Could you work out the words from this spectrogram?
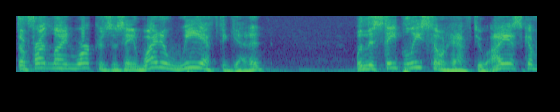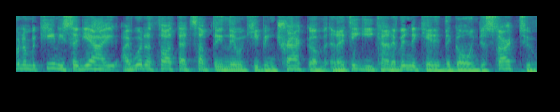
The frontline workers are saying, why do we have to get it when the state police don't have to? I asked Governor McKee, he said, yeah, I, I would have thought that's something they were keeping track of. And I think he kind of indicated they're going to start to.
